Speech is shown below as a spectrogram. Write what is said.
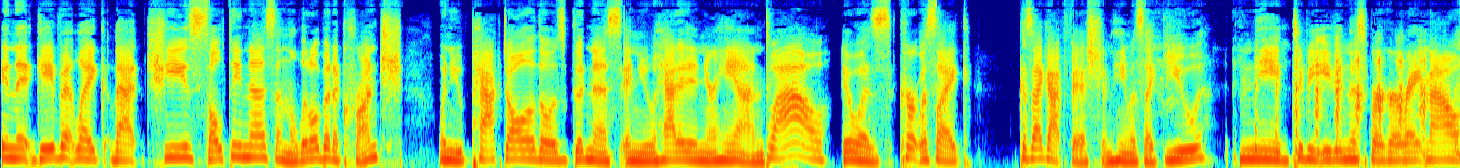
and it gave it like that cheese saltiness and a little bit of crunch when you packed all of those goodness and you had it in your hand. Wow. It was Kurt was like, because I got fish, and he was like, "You need to be eating this burger right now."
